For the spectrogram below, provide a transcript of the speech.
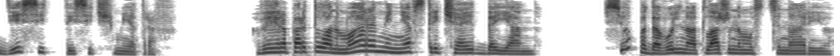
10 тысяч метров. В аэропорту Анмара меня встречает Даян. Все по довольно отлаженному сценарию.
